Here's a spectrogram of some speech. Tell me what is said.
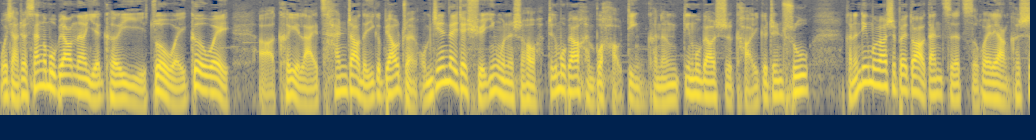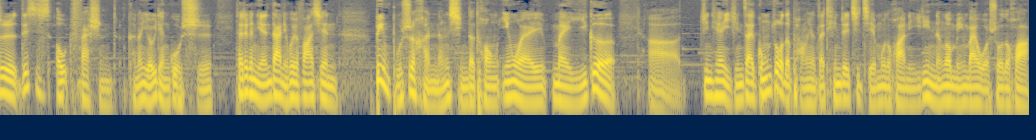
我想这三个目标呢，也可以作为各位啊可以来参照的一个标准。我们今天在在学英文的时候，这个目标很不好定，可能定目标是考一个证书，可能定目标是背多少单词的词汇量。可是 this is old-fashioned，可能有一点过时。在这个年代，你会发现。并不是很能行得通，因为每一个啊，今天已经在工作的朋友在听这期节目的话，你一定能够明白我说的话。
